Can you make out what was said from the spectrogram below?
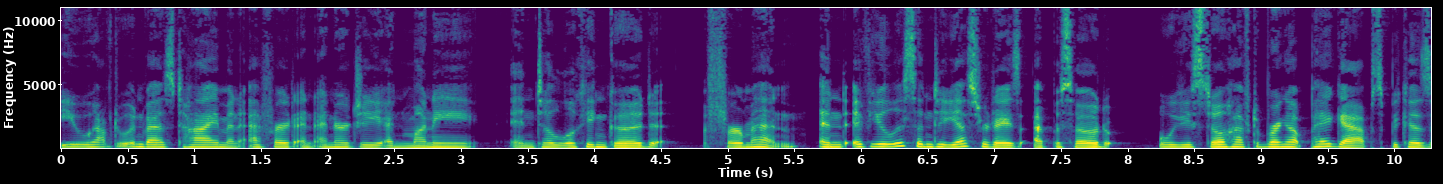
You have to invest time and effort and energy and money into looking good for men. And if you listen to yesterday's episode, we still have to bring up pay gaps because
